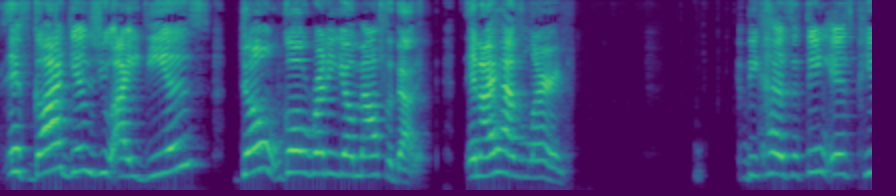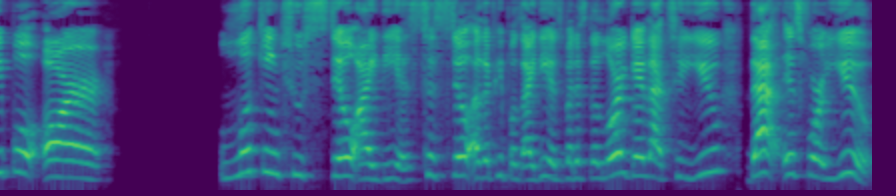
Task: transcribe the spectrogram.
If God gives you ideas, don't go running your mouth about it. And I have learned because the thing is, people are looking to steal ideas, to steal other people's ideas. But if the Lord gave that to you, that is for you.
